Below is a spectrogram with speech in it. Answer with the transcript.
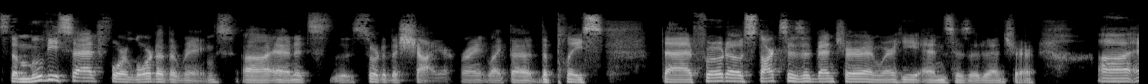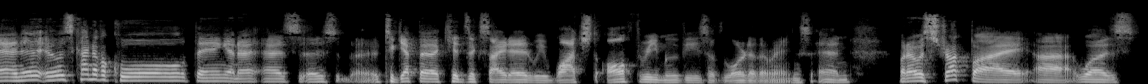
it's the movie set for Lord of the Rings, uh, and it's sort of the Shire, right? Like the the place that Frodo starts his adventure and where he ends his adventure. Uh, and it, it, was kind of a cool thing. And uh, as, as uh, to get the kids excited, we watched all three movies of Lord of the Rings. And what I was struck by uh, was,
